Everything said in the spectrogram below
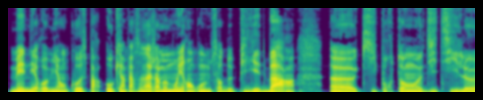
mais n'est remis en cause par aucun personnage. À un moment, il rencontre une sorte de pilier de bar euh, qui, pourtant, euh, dit-il, euh,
